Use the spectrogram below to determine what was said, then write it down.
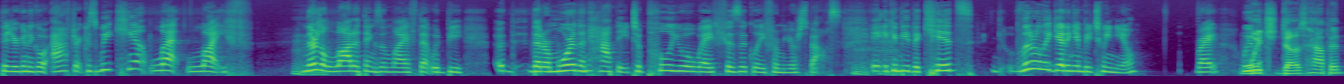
that you're going to go after it because we can't let life mm-hmm. and there's a lot of things in life that would be uh, that are more than happy to pull you away physically from your spouse mm-hmm. it, it, can be the kids literally getting in between you right We've, which does happen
